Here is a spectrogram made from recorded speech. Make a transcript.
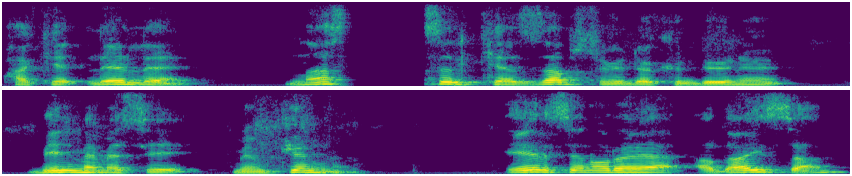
paketlerle nasıl kezzap suyu döküldüğünü bilmemesi mümkün mü? Eğer sen oraya adaysan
